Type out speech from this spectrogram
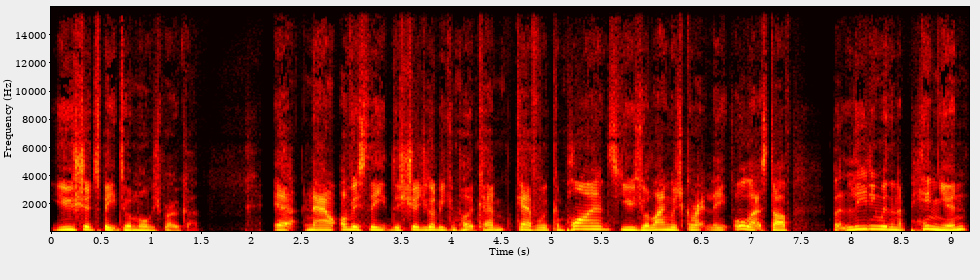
you should speak to a mortgage broker. Yeah. Now, obviously, the should you got to be comp- careful with compliance, use your language correctly, all that stuff. But leading with an opinion,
